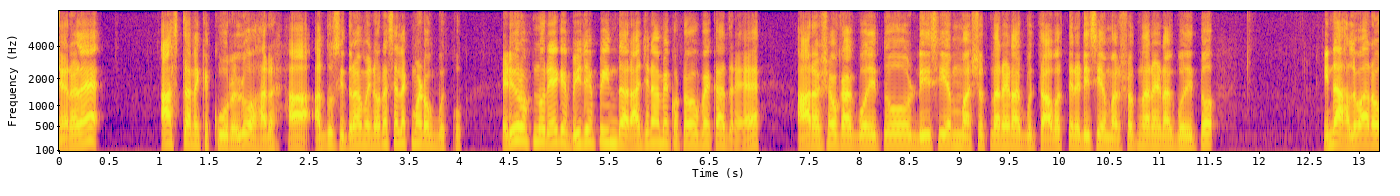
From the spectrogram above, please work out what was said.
ನೆರಳೆ ಆ ಸ್ಥಾನಕ್ಕೆ ಕೂರಲು ಅರ್ಹ. ಅದು ಸಿದ್ದರಾಮಯ್ಯನವರೇ ಸೆಲೆಕ್ಟ್ ಮಾಡಿ ಹೋಗ್ಬೇಕು. ಯಡಿಯೂರಪ್ಪನವ್ರು ಹೇಗೆ ಬಿ ಜೆ ಪಿಯಿಂದ ರಾಜೀನಾಮೆ ಕೊಟ್ಟು ಹೋಗ್ಬೇಕಾದ್ರೆ ಆರ್ ಅಶೋಕ್ ಆಗ್ಬೋದಿತ್ತು, D C M Ashwath Narayana ಆಗ್ಬೋದಿತ್ತು, ಆವತ್ತಿನ D C M Ashwath Narayana ಆಗ್ಬೋದಿತ್ತು. ಇನ್ನು ಹಲವಾರು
